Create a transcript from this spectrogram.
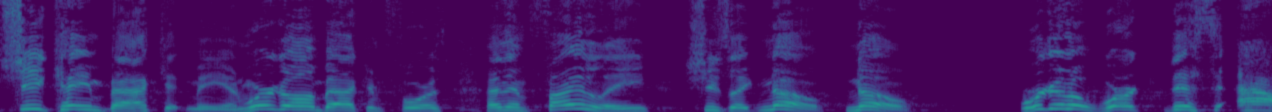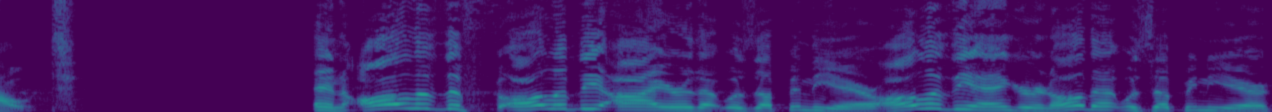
she came back at me and we're going back and forth. And then finally, she's like, no, no, we're going to work this out. And all of the, all of the ire that was up in the air, all of the anger and all that was up in the air,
